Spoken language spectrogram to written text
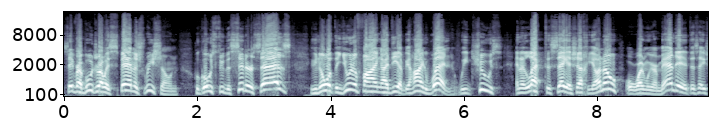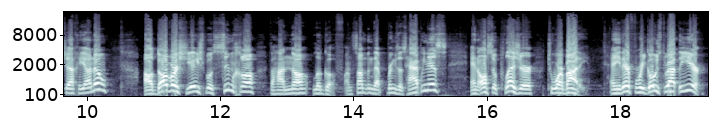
Sefer Abudraham, a Spanish Rishon who goes through the Siddur, says, "You know what the unifying idea behind when we choose and elect to say a Shechianu, or when we are mandated to say Shechianu." Al davar sheyeshbo simcha v'hana laguf on something that brings us happiness and also pleasure to our body, and he, therefore he goes throughout the year.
